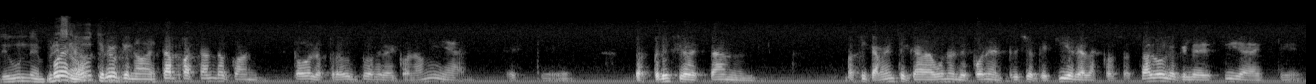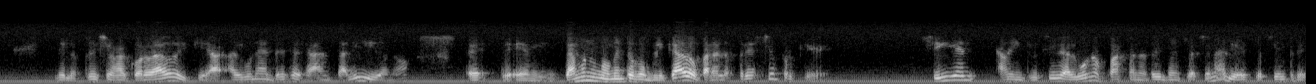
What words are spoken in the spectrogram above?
de una empresa a otra? Creo que nos está pasando con todos los productos de la economía. Este, los precios están, básicamente cada uno le pone el precio que quiere a las cosas, salvo lo que le decía este, de los precios acordados y que algunas empresas ya han salido, ¿no? Este, estamos en un momento complicado para los precios porque siguen, inclusive algunos pasan a ritmo inflacionario, esto siempre,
